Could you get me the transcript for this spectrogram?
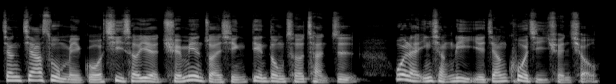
将加速美国汽车业全面转型电动车产制，未来影响力也将扩及全球。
